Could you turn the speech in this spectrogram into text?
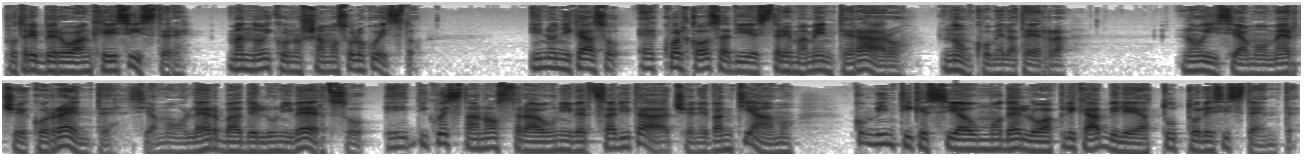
Potrebbero anche esistere, ma noi conosciamo solo questo. In ogni caso è qualcosa di estremamente raro, non come la Terra. Noi siamo merce corrente, siamo l'erba dell'universo e di questa nostra universalità ce ne vantiamo, convinti che sia un modello applicabile a tutto l'esistente.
